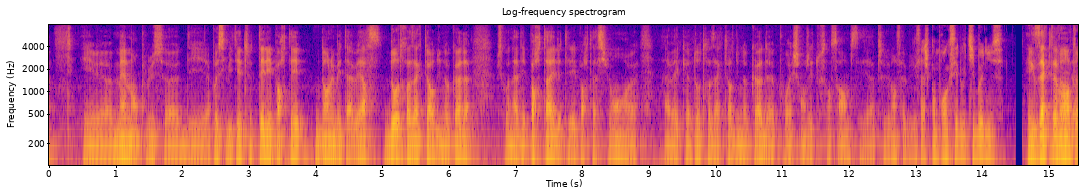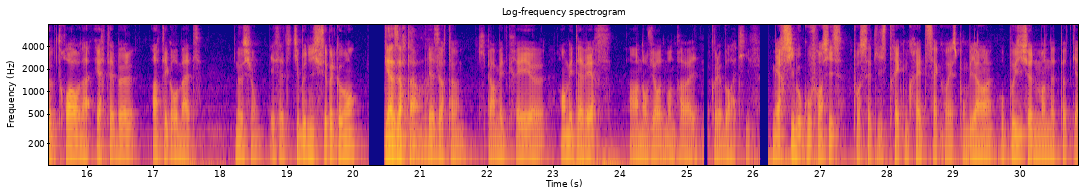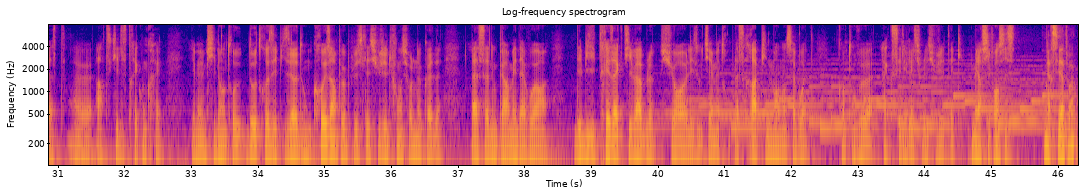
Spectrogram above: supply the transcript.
et euh, même en plus euh, des, la possibilité de se téléporter dans le métaverse d'autres acteurs du no-code, puisqu'on a des portails de téléportation avec d'autres acteurs du no-code pour échanger tous ensemble. C'est absolument fabuleux. Ça, je comprends que c'est l'outil bonus. Exactement. Dans le top 3, on a Airtable, Integromat, Notion. Et cet outil bonus qui s'appelle comment? Gathertown. Gathertown, qui permet de créer en métaverse un environnement de travail collaboratif. Merci beaucoup Francis pour cette liste très concrète. Ça correspond bien au positionnement de notre podcast euh, Art Skills très concret. Et même si dans d'autres épisodes on creuse un peu plus les sujets de fond sur le no-code, là ça nous permet d'avoir des billes très activables sur euh, les outils à mettre en place rapidement dans sa boîte quand on veut accélérer sur les sujets tech. Merci Francis. Merci à toi.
